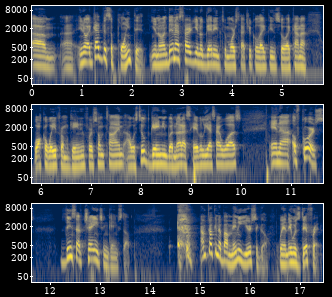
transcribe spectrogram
um, uh, you know, I got disappointed, you know, and then I started, you know, getting into more statue collecting. So I kind of walk away from gaming for some time. I was still gaming, but not as heavily as I was. And, uh, of course, things have changed in GameStop. I'm talking about many years ago when it was different.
